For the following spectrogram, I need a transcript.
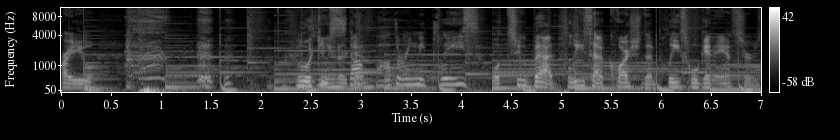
Are you looking at her stop again? bothering me, please? Well, too bad. Police have questions and police will get answers.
